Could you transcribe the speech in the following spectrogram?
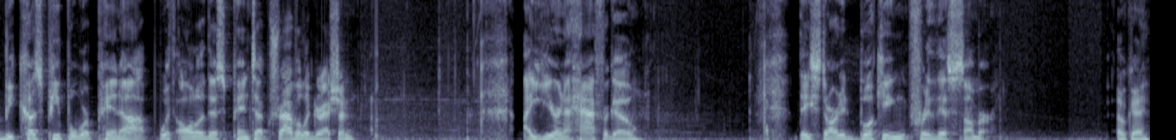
because people were pent up with all of this pent up travel aggression, a year and a half ago, they started booking for this summer, Okay.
